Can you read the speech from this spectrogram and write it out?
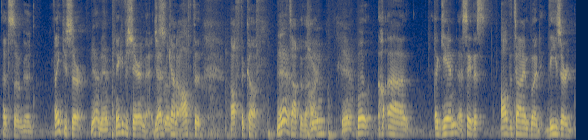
That's so good. Thank you, sir. Yeah, man. Thank you for sharing that. Just brother. kind of off the off the cuff, Yeah. top of the heart. Yeah. yeah. Well, uh, again, I say this all the time, but these are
